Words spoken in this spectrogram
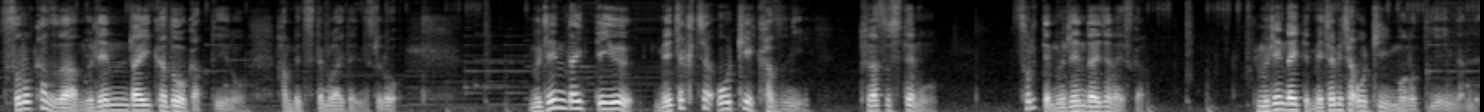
その数は無限大かどうかっていうのを判別してもらいたいんですけど無限大っていうめちゃくちゃ大きい数にプラスしてもそれって無限大じゃないですか。無限大ってめちゃめちゃ大きいものっていう意味なんで。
